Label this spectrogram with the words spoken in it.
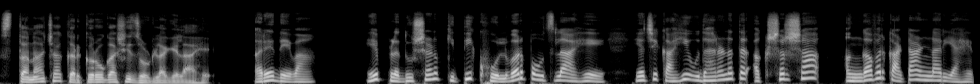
स्तनाच्या कर्करोगाशी जोडला गेला आहे. अरे देवा! हे प्रदूषण किती खोलवर पोहोचलं आहे? याची काही उदाहरणं तर अक्षरशः अंगावर काटा आणणारी आहेत.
